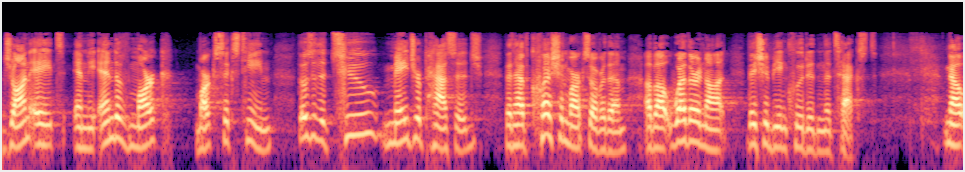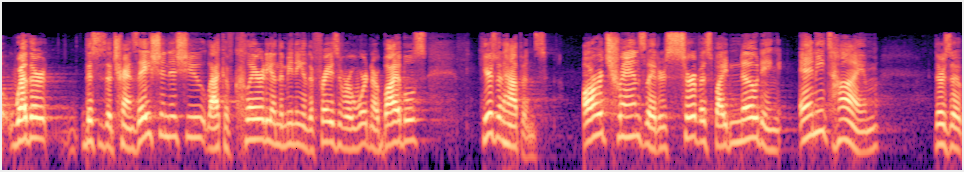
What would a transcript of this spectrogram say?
John 8 and the end of Mark, Mark 16, those are the two major passages that have question marks over them about whether or not they should be included in the text. Now, whether this is a translation issue, lack of clarity on the meaning of the phrase or a word in our Bibles, here's what happens. Our translators serve us by noting any time there's a,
